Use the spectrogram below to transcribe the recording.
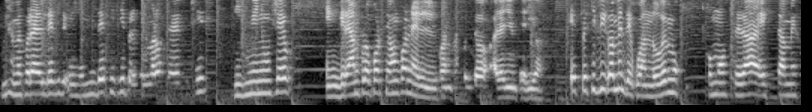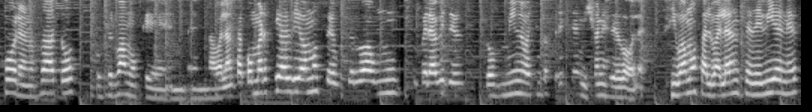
una mejora del déficit, un déficit, pero sin embargo este déficit disminuye en gran proporción con, el, con respecto al año anterior. Específicamente cuando vemos cómo se da esta mejora en los datos, observamos que en, la balanza comercial, digamos, se observa un superávit de 2.913 millones de dólares. Si vamos al balance de bienes,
